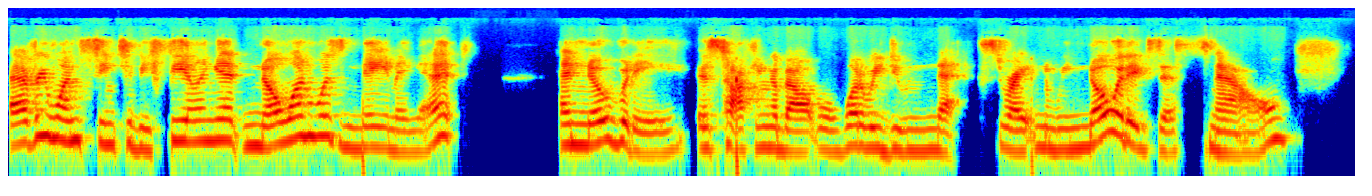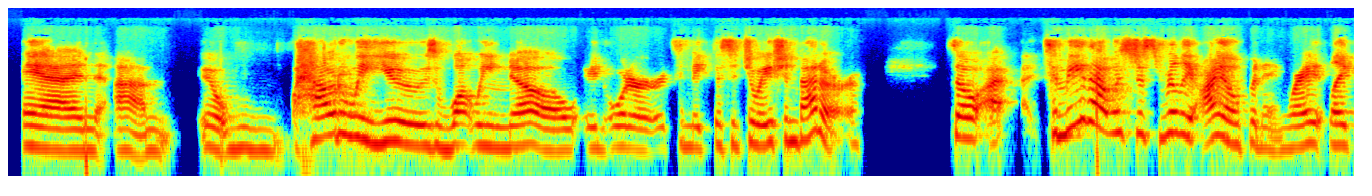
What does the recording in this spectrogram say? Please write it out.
Everyone seemed to be feeling it. No one was naming it and nobody is talking about well what do we do next right? And we know it exists now. And um, you know how do we use what we know in order to make the situation better? So I, to me that was just really eye-opening right? Like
